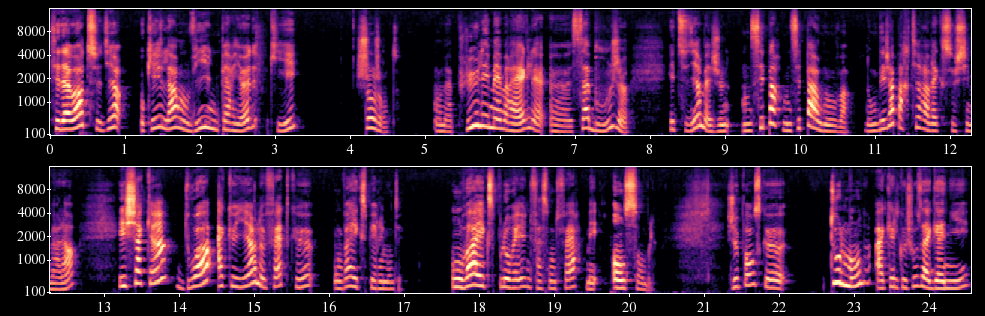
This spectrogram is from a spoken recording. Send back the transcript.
C'est d'avoir de se dire, ok, là, on vit une période qui est changeante. On n'a plus les mêmes règles, euh, ça bouge. Et de se dire, bah, on ne sait pas, on ne sait pas où on va. Donc déjà, partir avec ce schéma-là. Et chacun doit accueillir le fait que on va expérimenter. On va explorer une façon de faire, mais ensemble. Je pense que tout le monde a quelque chose à gagner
